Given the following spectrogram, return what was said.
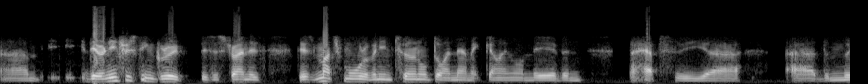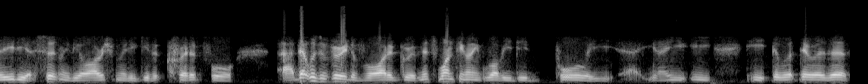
Um, they're an interesting group, this Australian. There's, there's much more of an internal dynamic going on there than perhaps the uh, uh, the media, certainly the Irish media, give it credit for. Uh, that was a very divided group. And that's one thing I think Robbie did poorly. Uh, you know, he, he, he there were there were the,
